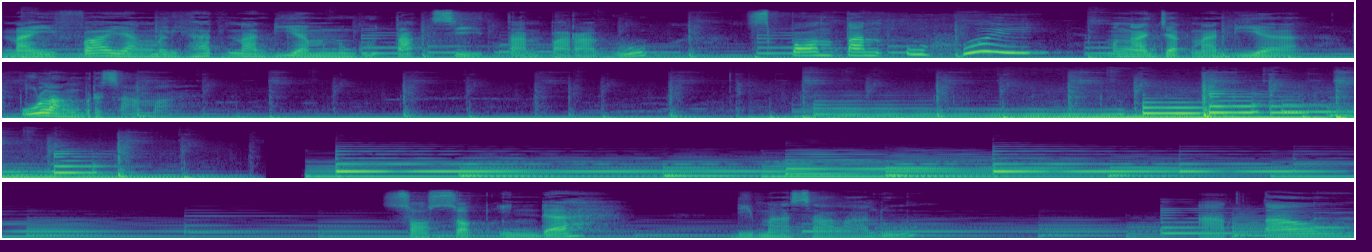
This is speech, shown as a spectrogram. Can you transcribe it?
Naifa yang melihat Nadia menunggu taksi tanpa ragu, spontan uhui mengajak Nadia pulang bersama. Sosok indah di masa lalu atau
